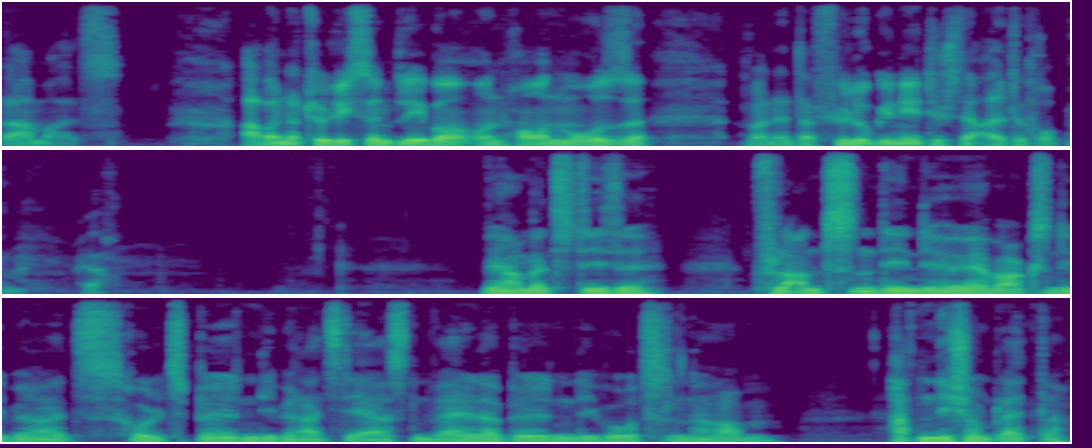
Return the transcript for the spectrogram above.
damals. Aber natürlich sind Leber- und Hornmoose, man nennt das phylogenetisch sehr alte Gruppen. Ja. Wir haben jetzt diese Pflanzen, die in die Höhe wachsen, die bereits Holz bilden, die bereits die ersten Wälder bilden, die Wurzeln haben. Hatten die schon Blätter?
